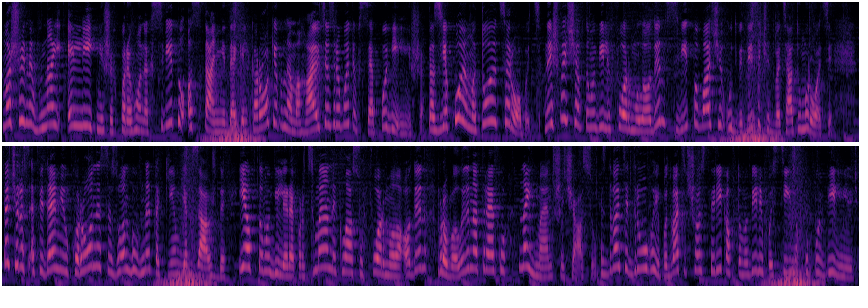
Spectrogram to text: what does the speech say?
Машини в найелітніших перегонах світу останні декілька років намагаються зробити все повільніше. Та з якою метою це робиться? Найшвидші автомобілі Формули 1 світ побачив у 2020 році. Та через епідемію корони сезон був не таким, як завжди. І автомобілі-рекордсмени класу Формула 1 провели на треку найменше часу. З 22 по 26 рік автомобілі постійно уповільнюють,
